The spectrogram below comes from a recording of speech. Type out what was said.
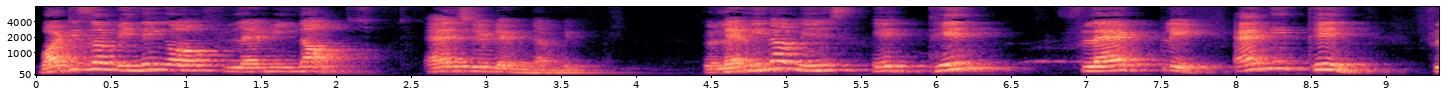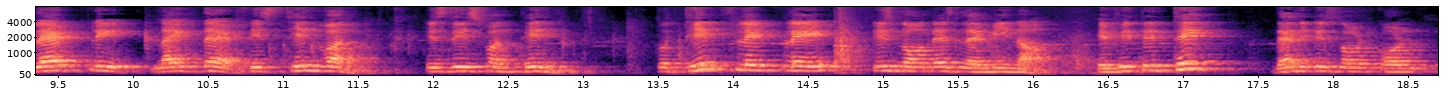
What is the meaning of lamina? L-shaped lamina. So lamina means a thin flat plate. Any thin flat plate like that this thin one. Is this one thin? So thin flat plate is known as lamina. If it is thick then it is not called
